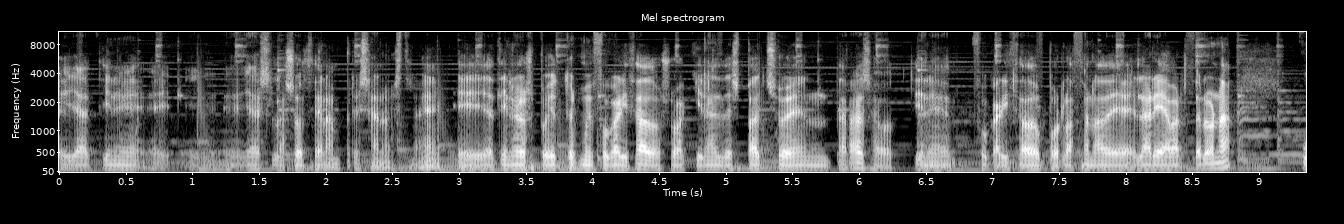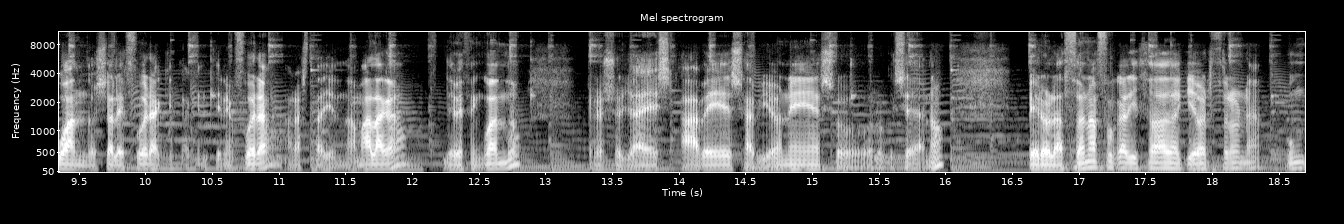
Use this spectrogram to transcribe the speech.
ella tiene, eh, eh, ella es la socia de la empresa nuestra, ¿eh? ella tiene los proyectos muy focalizados o aquí en el despacho en Tarrasa o tiene focalizado por la zona del área de Barcelona, cuando sale fuera, que también tiene fuera, ahora está yendo a Málaga de vez en cuando, pero eso ya es aves, aviones o lo que sea, ¿no? Pero la zona focalizada de aquí a Barcelona, un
